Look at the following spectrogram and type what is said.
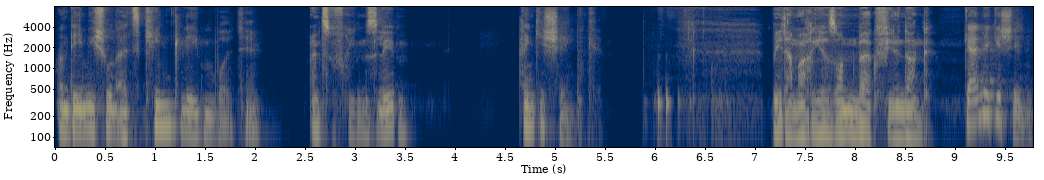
an dem ich schon als Kind leben wollte. Ein zufriedenes Leben. Ein Geschenk. Beda Maria Sonnenberg, vielen Dank. Gerne geschehen.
